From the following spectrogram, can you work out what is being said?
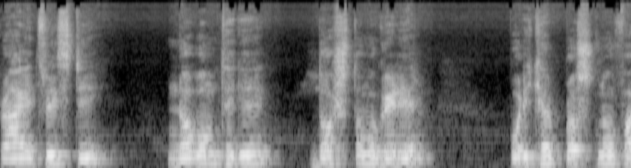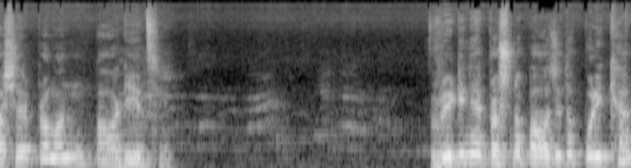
প্রায় ত্রিশটি নবম থেকে দশতম গ্রেডের পরীক্ষার প্রশ্ন ফাঁসের প্রমাণ পাওয়া গিয়েছে। রিটিনের প্রশ্ন পাওয়া যেত পরীক্ষার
